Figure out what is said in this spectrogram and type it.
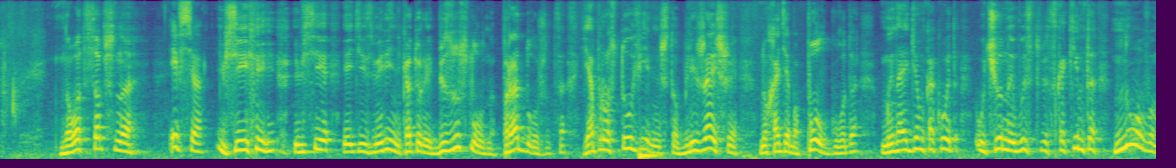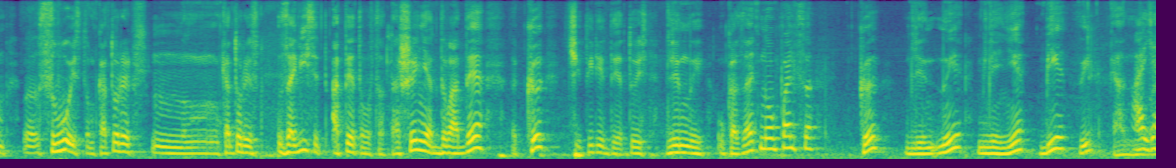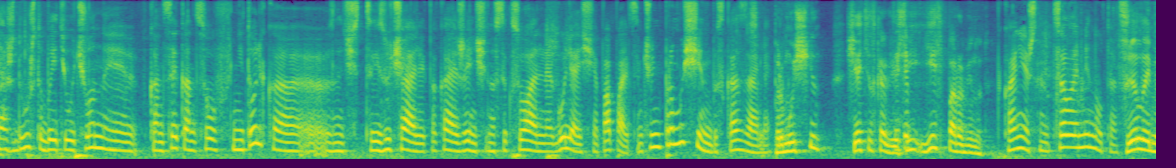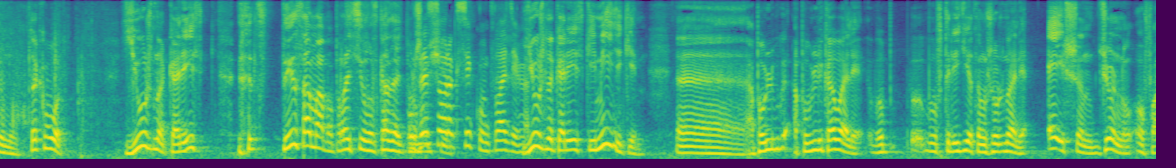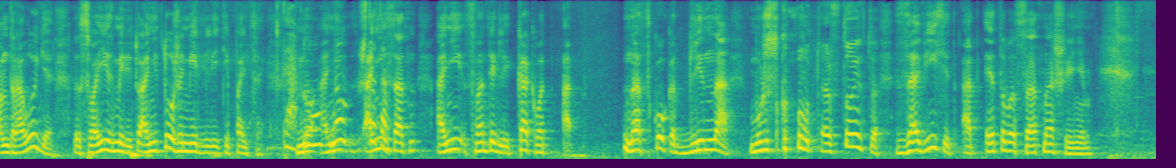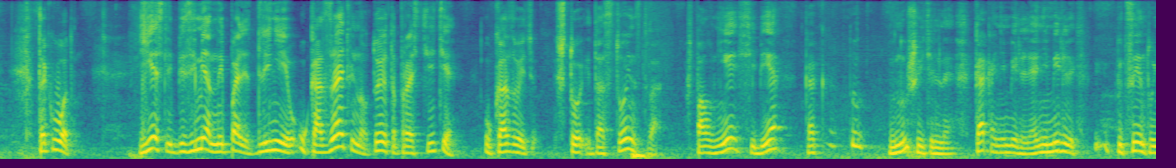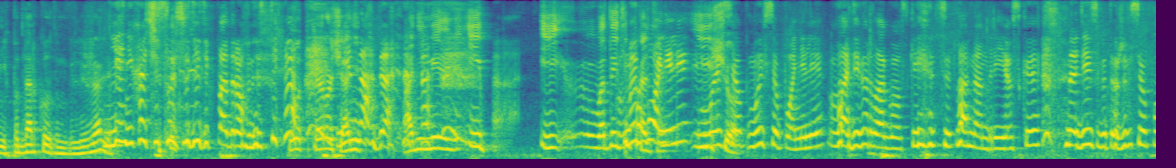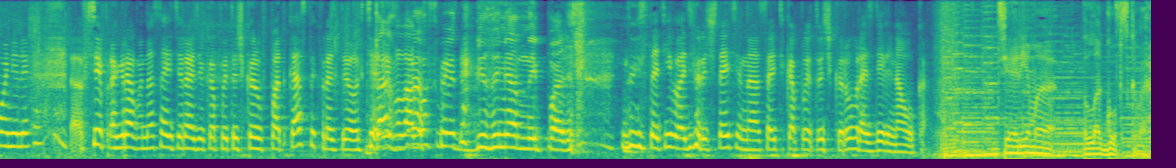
Ну вот, собственно, и все. И все, и все эти измерения, которые, безусловно, продолжатся. Я просто уверен, что в ближайшие, ну, хотя бы полгода мы найдем какой-то, ученый выступит с каким-то новым э, свойством, которое, э, которое зависит от этого соотношения 2D к 4D, то есть длины указательного пальца к длины длине безымянного. А я жду, чтобы эти ученые в конце концов не только э, значит, изучали, какая женщина сексуальная, гулящая по пальцам, что-нибудь про мужчин бы сказали. Про мужчин? Я тебе скажу, Это... есть пару минут. Конечно, целая минута. Целая минута. Так вот, южнокорейский ты сама попросила сказать про Уже мужчин. 40 секунд, Владимир. Южнокорейские медики э, опубликовали в, в авторитетном журнале Asian Journal of Andrology свои измерения. Они тоже мерили эти пальцы. Так, но ну, они, ну, они, со, они смотрели, как вот насколько длина мужского достоинства зависит от этого соотношения. Так вот, если безымянный палец длиннее указательного, то это, простите, указывает, что и достоинство вполне себе как ну, внушительное. Как они мерили? Они мерили, пациенты у них под наркозом лежали. Я не хочу слышать этих подробностей. Вот, короче, не они, надо. они мерили и и э, вот эти мы пальцы. Поняли, и мы еще. все, мы все поняли. Владимир Логовский, Светлана Андреевская. Надеюсь, вы тоже все поняли. Все программы на сайте radiokp.ru в подкастах в разделах Теорема да Логовского. безымянный палец. Ну и статьи Владимира читайте на сайте kp.ru в разделе «Наука». Теорема Лаговского.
